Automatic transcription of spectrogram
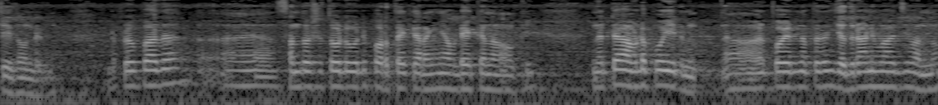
ചെയ്തുകൊണ്ടിരുന്നു പ്രഭുപാദ് സന്തോഷത്തോടു കൂടി പുറത്തേക്ക് ഇറങ്ങി അവിടെയൊക്കെ നോക്കി. എന്നിട്ട് അവിടെ പോയിരുന്നു. പോയിരുന്നപ്പോഴും ജതുറാണി മാജി വന്നു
